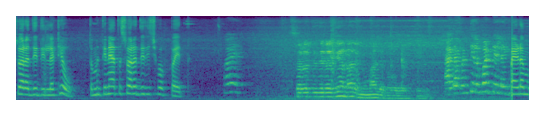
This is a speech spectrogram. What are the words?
स्वरा दिदीला ठेव. तर म्हणते नाही आता स्वरा दिदीचे पप्पा आहेत. सर तिला घेणार आहे मी माझ्या बरोबर आता पण तिला बर्थडेला मॅडम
